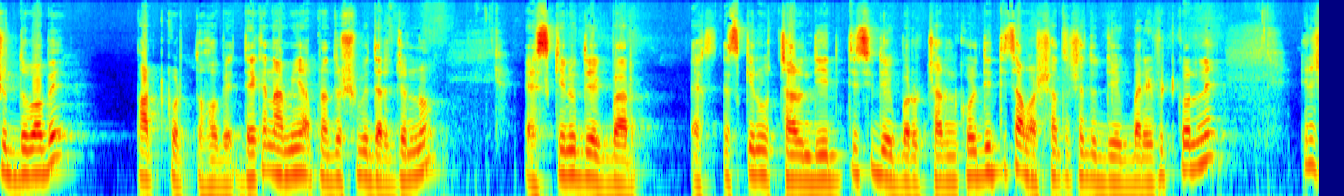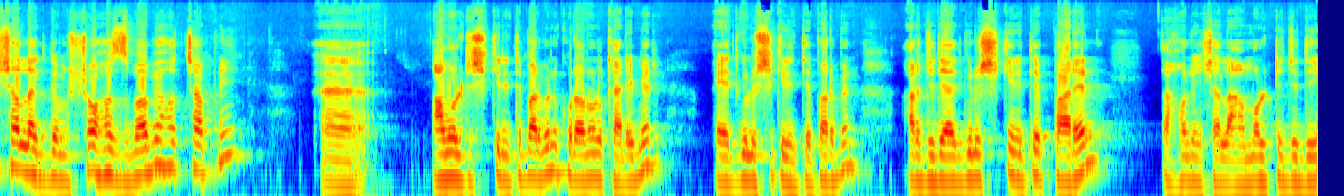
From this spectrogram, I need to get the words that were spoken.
শুদ্ধভাবে পাঠ করতে হবে। দেখেন আমি আপনাদের সুবিধার জন্য স্ক্রিনও দু একবার স্ক্রিন উচ্চারণ দিয়ে দিতেছি, দু একবার উচ্চারণ করে দিতেছি আমার সাথে সাথে দু একবার রিপিট করলে ইনশাল্লাহ একদম সহজভাবে হচ্ছে আপনি আমলটি শিখে নিতে পারবেন, কোরআনুল কারিমের আয়াতগুলো শিখে নিতে পারবেন। আর যদি আয়াতগুলো শিখে নিতে পারেন, তাহলে ইনশাল্লাহ আমলটি যদি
